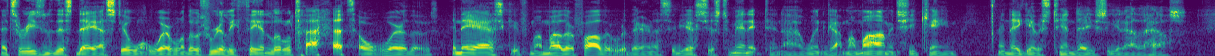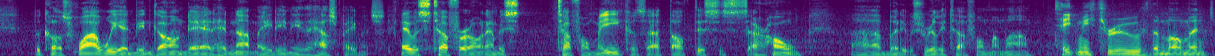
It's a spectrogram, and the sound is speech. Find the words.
That's the reason to this day I still won't wear one of those really thin little ties. I won't wear those. And they asked if my mother or father were there, and I said, yes, just a minute. And I went and got my mom, and she came, and they gave us 10 days to get out of the house. Because while we had been gone, Dad had not made any of the house payments. It was tougher on, I mean, tough on me because I thought this is our home, uh, but it was really tough on my mom. Take me through the moment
